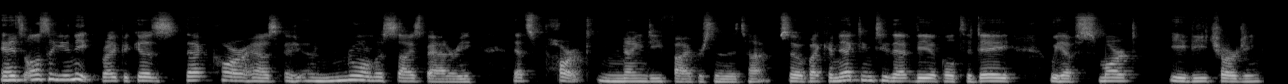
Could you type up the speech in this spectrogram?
And it's also unique, right? Because that car has an enormous size battery that's parked 95% of the time. So by connecting to that vehicle today, we have smart EV charging.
